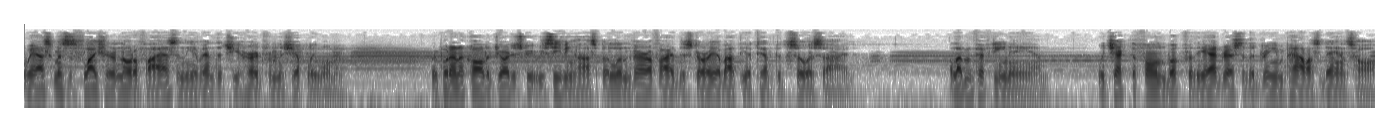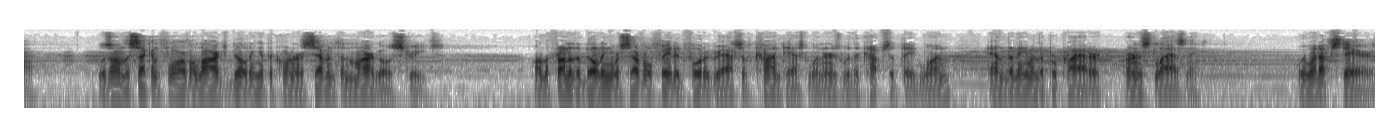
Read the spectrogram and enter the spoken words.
We asked Mrs. Fleischer to notify us in the event that she heard from the Shipley woman. We put in a call to Georgia Street Receiving Hospital and verified the story about the attempted suicide. 11:15 a.m. We checked the phone book for the address of the Dream Palace Dance Hall. It was on the second floor of a large building at the corner of 7th and Margot Streets. On the front of the building were several faded photographs of contest winners with the cups that they'd won and the name of the proprietor, Ernest Lasnik. We went upstairs.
